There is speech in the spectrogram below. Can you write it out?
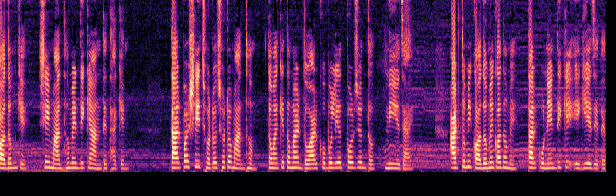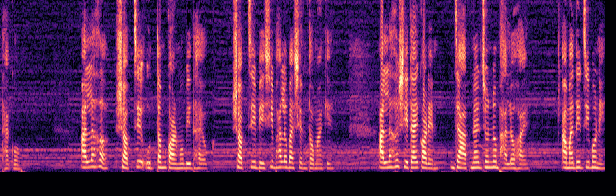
কদমকে সেই মাধ্যমের দিকে আনতে থাকেন। তারপর সেই ছোট ছোট মাধ্যম তোমাকে তোমার দোয়ার কবলিয়ত পর্যন্ত নিয়ে যায়। আর তুমি কদমে কদমে তার কোণের দিকে এগিয়ে যেতে থাকো। আল্লাহ সবচেয়ে উত্তম কর্মবিধায়ক, সবচেয়ে বেশি ভালোবাসেন তোমাকে। আল্লাহ সেটাই করেন যা আপনার জন্য ভালো হয়। আমাদের জীবনে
